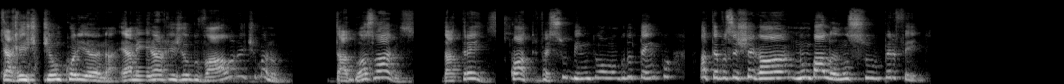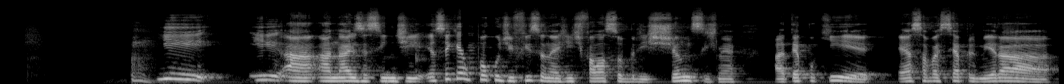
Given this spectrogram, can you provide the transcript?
que a região coreana é a melhor região do Valorant, mano, dá duas vagas dá três, quatro, vai subindo ao longo do tempo até você chegar num balanço perfeito. E, e a, a, análise assim de. Eu sei que é um pouco difícil né, a gente falar sobre chances, né? Até porque essa vai ser a primeira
